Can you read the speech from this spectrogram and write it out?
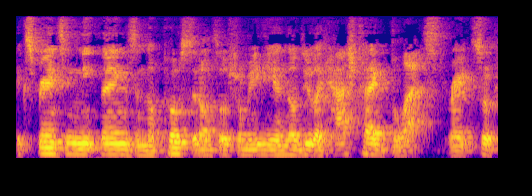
experiencing neat things and they'll post it on social media and they'll do like hashtag blessed, right? So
